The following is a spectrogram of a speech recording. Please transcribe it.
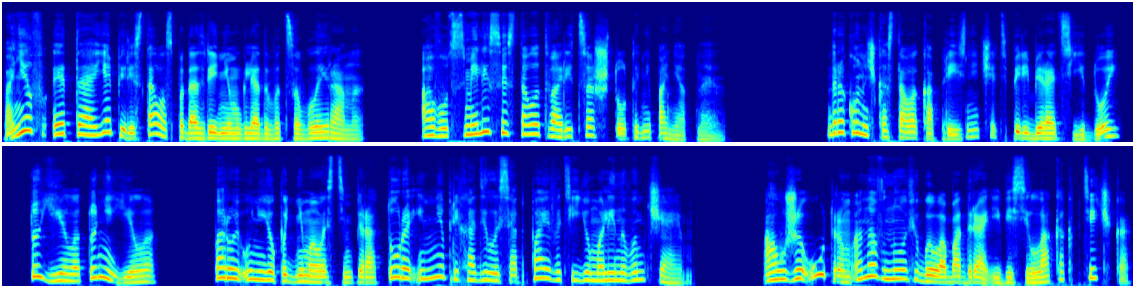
Поняв это, я перестала с подозрением вглядываться в Лейрана. А вот с Мелиссой стало твориться что-то непонятное. Драконочка стала капризничать, перебирать с едой, то ела, то не ела. Порой у нее поднималась температура, и мне приходилось отпаивать ее малиновым чаем. А уже утром она вновь была бодра и весела, как птичка.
